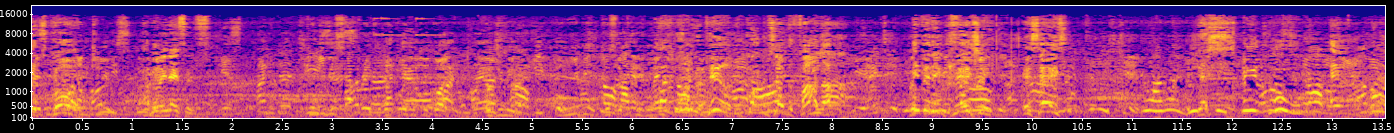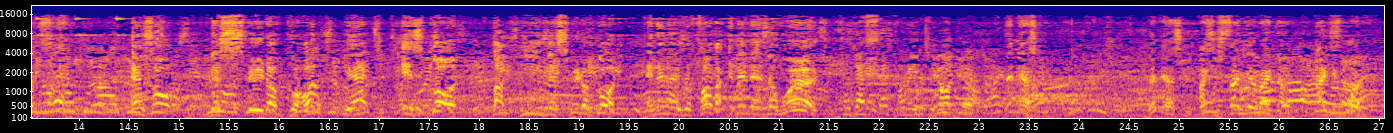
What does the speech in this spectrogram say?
It's God. No, in essence. Can he be separated according to God? What do you mean? Can he be just like you But mentioned? God revealed, He called himself the Father. Even in creation, it says, the Spirit moved and God said. And so, the Spirit of God, yeah, is God, but He is the Spirit of God. And then there's the Father, and then there's the Word. So they're separated out there. Let me ask you. Let me ask you. As you stand here right now, are you one?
